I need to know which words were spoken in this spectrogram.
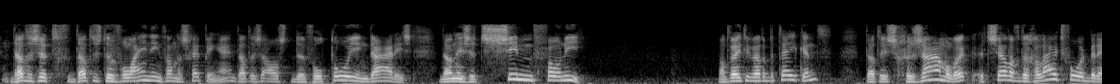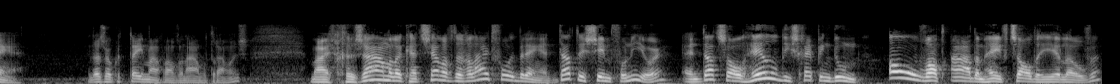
dat is, het, dat is de volleinding van de schepping. Hè? Dat is als de voltooiing daar is, dan is het symfonie. Want weet u wat het betekent? Dat is gezamenlijk hetzelfde geluid voortbrengen. En dat is ook het thema van vanavond trouwens. Maar gezamenlijk hetzelfde geluid voortbrengen. Dat is symfonie hoor. En dat zal heel die schepping doen. Al wat adem heeft zal de Heer loven.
